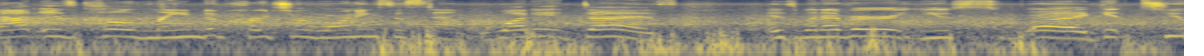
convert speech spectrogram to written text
That is called lane departure warning system. What it does is whenever you uh, get too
